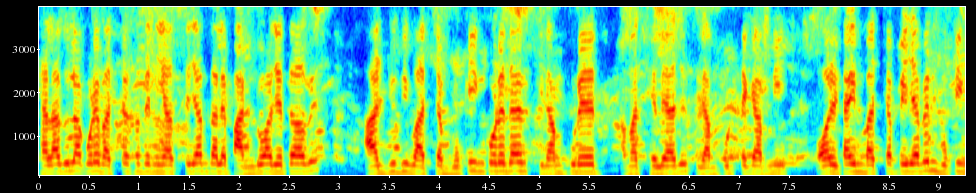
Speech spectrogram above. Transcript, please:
খেলাধুলা করে বাচ্চার সাথে নিয়ে আসতে যান তাহলে পান্ডুয়া যেতে হবে। আর যদি বাচ্চা বুকিং করে দেন শ্রীরামপুরের আমার ছেলে আছে শ্রীরামপুর থেকে আপনি অল টাইম বাচ্চা পেয়ে যাবেন বুকিং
